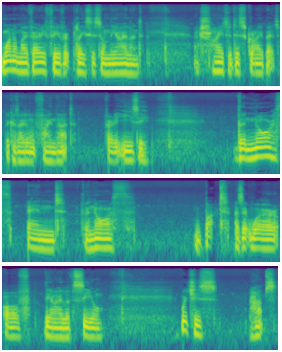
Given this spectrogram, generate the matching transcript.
one of my very favourite places on the island and try to describe it because I don't find that very easy. The north end, the north butt, as it were, of the Isle of Seil, which is perhaps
